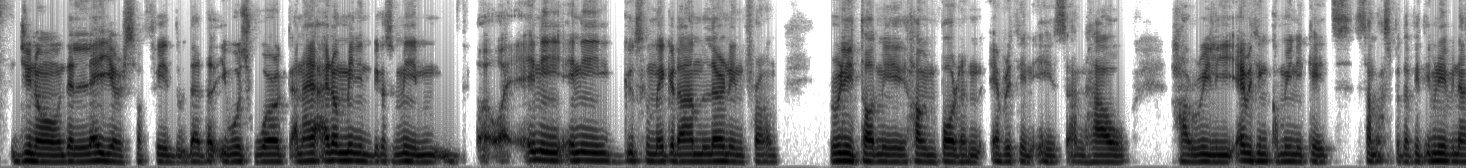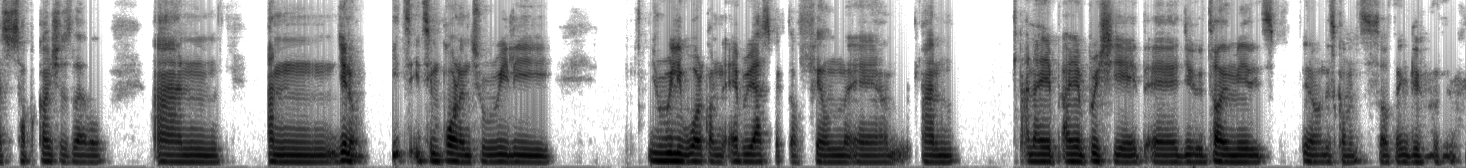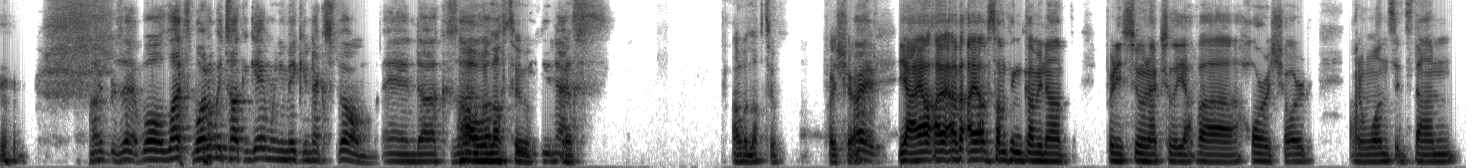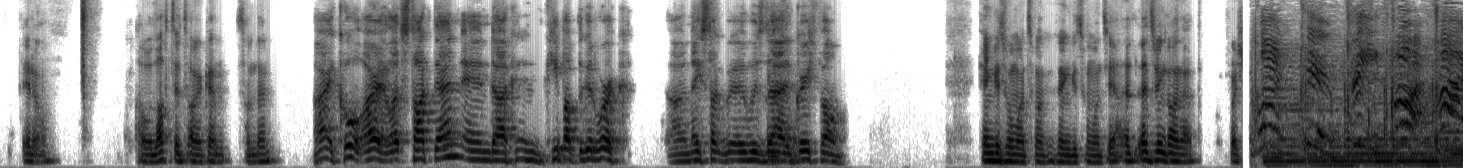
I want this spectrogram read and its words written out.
you know the layers of it that, that it was worked? And I, I don't mean it because of me uh, any any good filmmaker that i'm learning from really taught me how important everything is and how how really everything communicates some aspect of it even even a subconscious level. And and you know it's it's important to really you really work on every aspect of film um, and and I I appreciate uh, you telling me this you know these comments. So thank you. Hundred percent. Well, let's. Why don't we talk again when you make your next film? And because uh, oh, I would love to. to yes, I would love to for sure. Right. Yeah, I, I have, I have something coming up pretty soon. Actually, I have a horror short, and once it's done, you know, I would love to talk again sometime. All right, cool. All right, let's talk then, and uh, keep up the good work. Uh, nice talk. It was a uh, great film. Thank you so much, man. Thank you so much. Yeah, let's drink on that for sure. One, two, three, four, five,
